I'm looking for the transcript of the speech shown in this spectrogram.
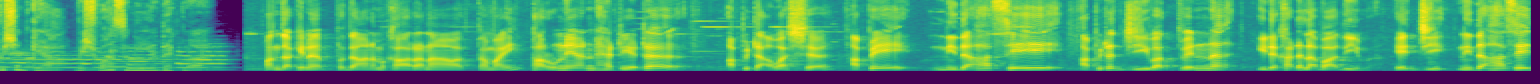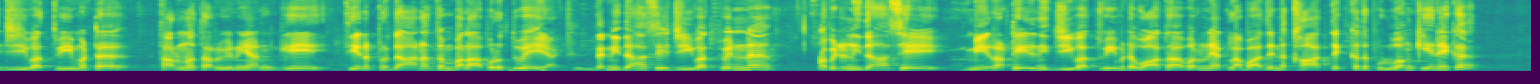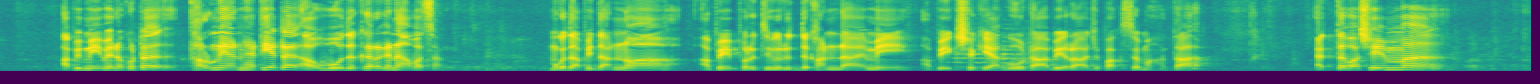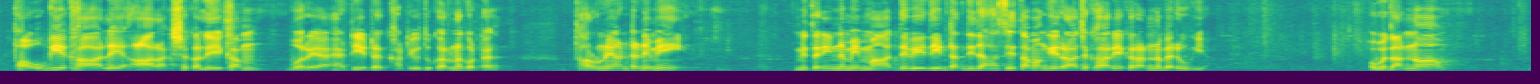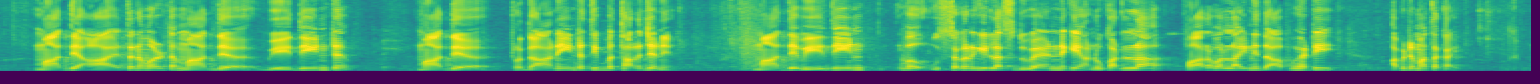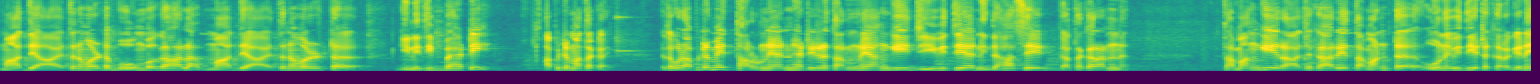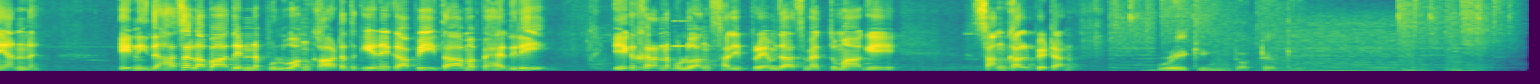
විෂන්කයා විශ්වාසනීය දැක්ම. මන් දකින ප්‍රධානම කාරණාවක් තමයි තරුණයන් හැටියට අපිට අවශ්‍ය අපේ නිදහසේ අපිට ජීවත් වෙන්න ඉඩකඩ ලබා දීම. ඒ නිදහසේ ජීවත්වීමට තරුණ තරුණියන්ගේ තියෙන ප්‍රධානතම බලාපොරොත්තුවේ එයයි. දැන් නිදහසේ ජීවත් වෙන්න අපිට නිදහසේ මේ රටේ ජීවත්වීමට වාතාවරණයක් ලබා දෙන්න කාත් එක්කද පුළුවන් කියන එක අපි මේ වෙනකොට තරුණයන් හැටියට අවබෝධ කරගෙන අවසන්. මොකද අපි දන්නවා අපේ ප්‍රතිවිරුද්ධ කණ්ඩායමේ අපේක්ෂකයා ගෝඨාභය රාජපක්ෂ මහතා ඇත්ත වශයෙන්ම පෞගිය කාලේ ආරක්ෂක ලේකම්වරයා හැටියට කටයුතු කරනකොට තරුණයන්ට නෙමෙයි මෙතන ඉන්න මේ මාධ්‍යවේදීන්ටත් නිදහසේ තමන්ගේ රාජකාරිය කරන්න බැරුව ගියා. ඔබ දන්නවා මාධ්‍ය ආයතන වලට මාධ්‍ය වේදීන්ට මාධ්‍ය ප්‍රධානීන්ට තිබ්බ තර්ජනය මාධ්‍ය වේදීන්ව උස්සගෙන ගිහිල්ලා සුදු වෑන් එකේ අඬු කඩලා පාරවල් අයිනේ දාපු හැටි අපිට මතකයි. මාධ්‍ය ආයතන වලට බෝම්බ ගහලා මාධ්‍ය ආයතන වලට ගිනි තිබ්බ හැටි අපිට මතකයි. එතකොට අපිට මේ තරුණයන් හැටියට තරුණයන්ගේ ජීවිතය නිදහසේ ගත කරන්න තමන්ගේ රාජකාරිය තමන්ට ඕන විදියට කරගෙන යන්න ඒ නිදහස ලබා දෙන්න පුළුවන් කාටද කියන එක අපි ඊටාම පැහැදිලි. ඒක කරන්න පුළුවන් සජිත් ප්‍රේමදාස මැතිතුමාගේ සංකල්පයට අනුව. Breaking.lk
